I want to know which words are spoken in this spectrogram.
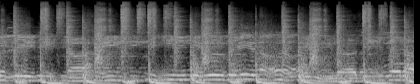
ದೇವರೇ ನೀನೇ ದೇವರ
